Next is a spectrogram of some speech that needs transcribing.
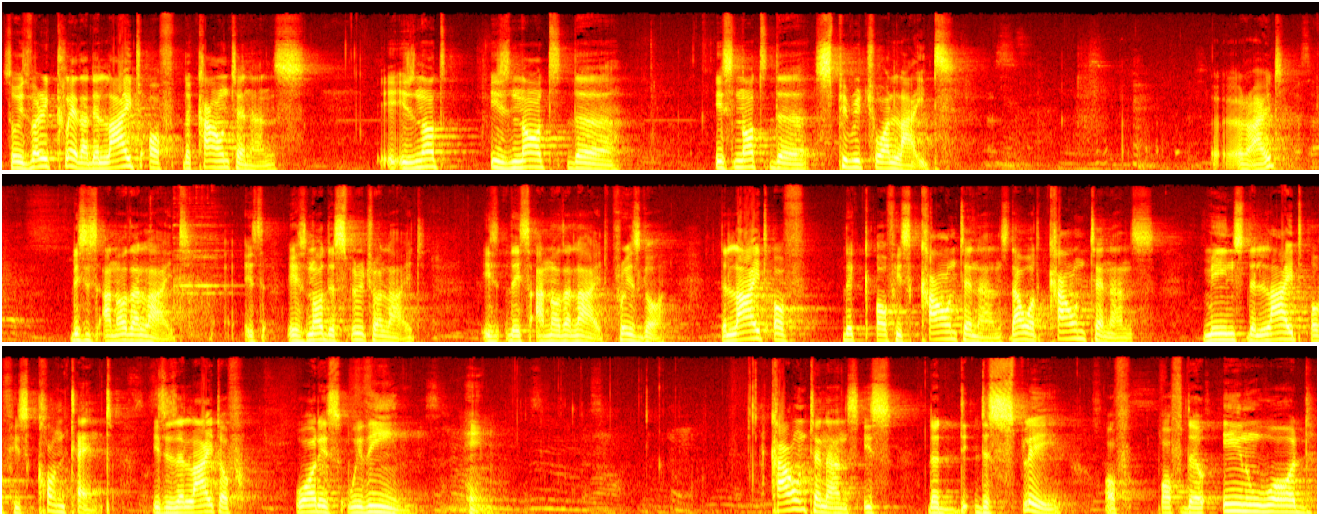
So it's very clear that the light of the countenance is not, is not, the, is not the spiritual light. Uh, right? This is another light. It's, it's not the spiritual light. It's, there's another light. Praise God. The light of, the, of his countenance, that word countenance means the light of his content. It is the light of what is within him. Countenance is the d- display of, of the inward.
